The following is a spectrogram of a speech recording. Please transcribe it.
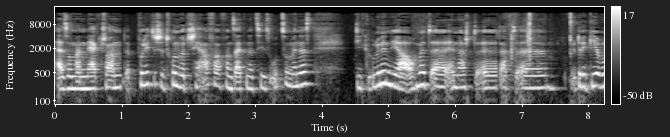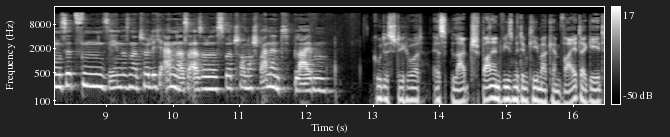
Also man merkt schon, der politische Ton wird schärfer, von Seiten der CSU zumindest. Die Grünen, die ja auch mit äh, in der Stadtregierung äh, sitzen, sehen das natürlich anders. Also das wird schon noch spannend bleiben. Gutes Stichwort. Es bleibt spannend, wie es mit dem Klimacamp weitergeht.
